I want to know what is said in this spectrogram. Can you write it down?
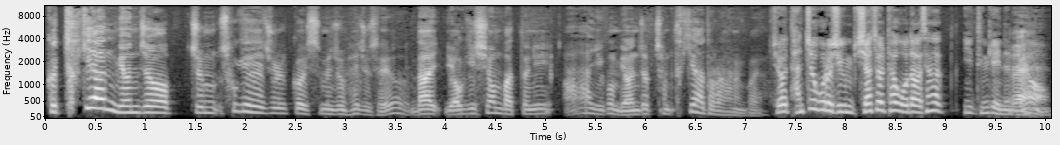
그 특이한 면접 좀 소개해 줄 거 있으면 좀 해주세요. 나 여기 시험 봤더니 아 이거 면접 참 특이하더라 하는 거예요. 제가 단적으로 지금 지하철 타고 오다가 생각이 든 게 있는데요. 네.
